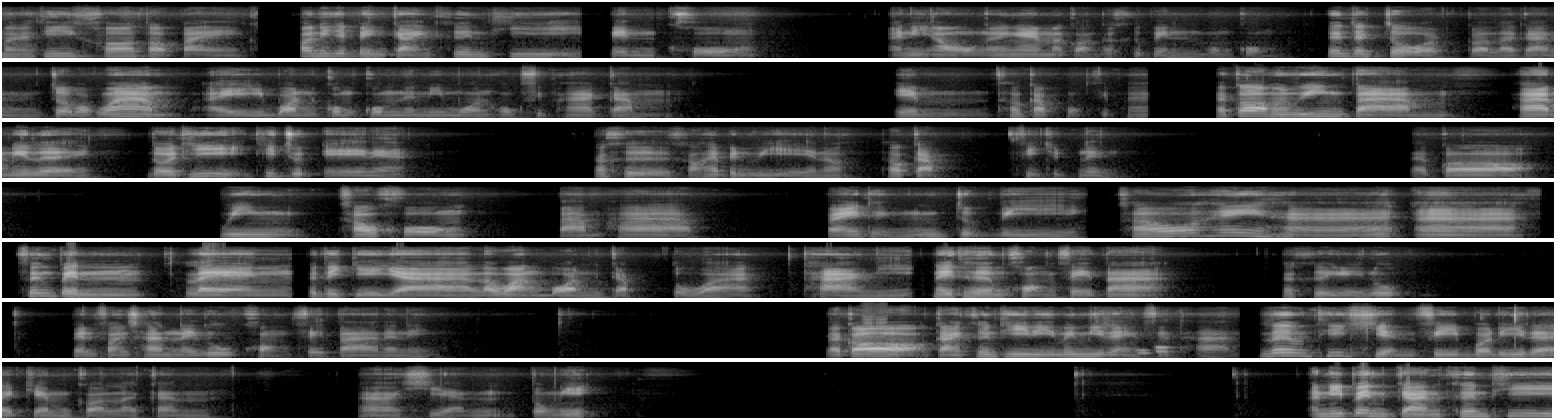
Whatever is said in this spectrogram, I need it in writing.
มาที่ข้อต่อไป ข้อนี้จะเป็นการเคลื่อนที่เป็นโค้ง อันนี้เอาง่าย ๆ มาก่อนก็คือเป็นวงกลม เริ่มจากโจทย์ก่อนละกัน โจทย์บอกว่าไอ้บอลกลมๆเนี่ยมีมวล 65 กรัม m เท่ากับ 65 แล้วก็มันวิ่งตามภาพนี้เลย โดยที่ที่จุด A เนี่ย ก็คือเขาให้เป็น VA เนาะเท่ากับ 4.1 แล้วก็วิ่งเข้าโค้งตามภาพ ไปถึงจุด B เขาให้หา R ซึ่งเป็นแรงปฏิกิริยาระหว่างบอลกับตัวทางนี้ในเทอมของเซตาก็คืออยู่ในรูป เป็นฟังก์ชันในรูปของเซตานั่นเอง แล้วก็การเคลื่อนที่นี้ไม่มีแรงเสียดทาน เริ่มที่เขียนฟรีบอดี้ไดแกรมก่อนละกันอ่าเขียนตรงนี้ อันนี้เป็นการเคลื่อนที่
